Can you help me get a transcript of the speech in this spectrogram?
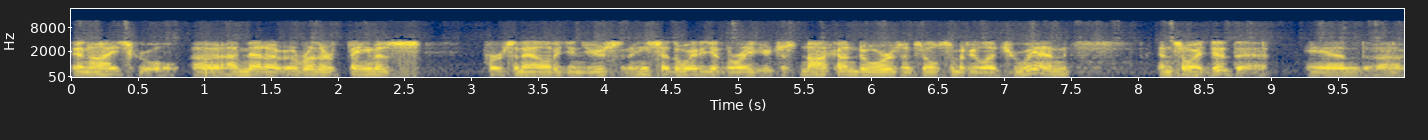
in high school. Uh, I met a, a rather famous personality in Houston, and he said the way to get in the radio just knock on doors until somebody lets you in. And so I did that, and uh,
